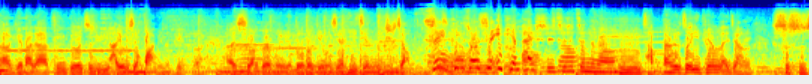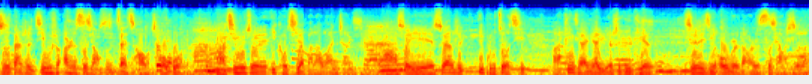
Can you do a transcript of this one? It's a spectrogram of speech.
啊、给大家听歌之余还有一些画面的配合，呃，希望各位朋友也多多给我一些意见和指教。所以听说是一天拍十支，是真的吗？嗯，超，但是这一天来讲是十支，但是几乎是二十四小时在超超过啊，几乎就一口气要把它完成啊，所以虽然是一鼓作气啊，听起来人家以为是一天，其实已经 over 到二十四小时了，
